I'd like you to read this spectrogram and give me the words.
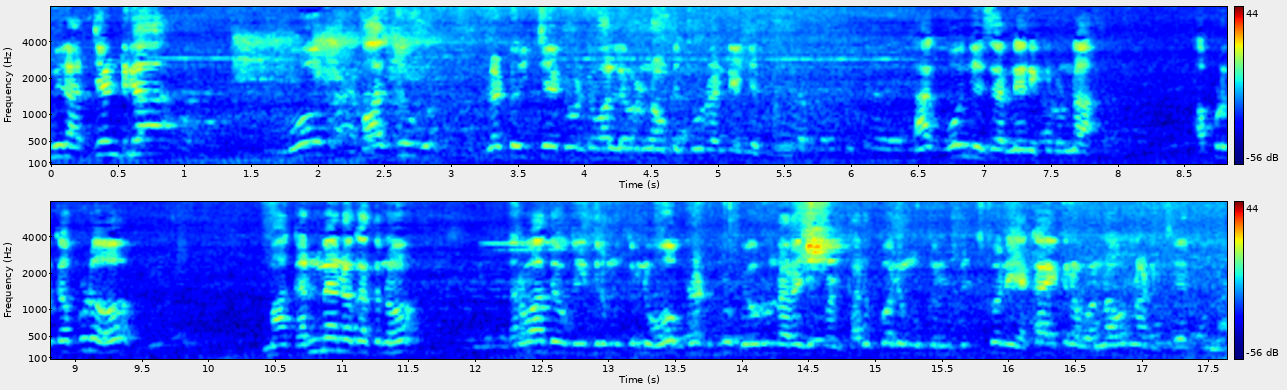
మీరు అర్జెంటుగా ఓ పాజిటివ్ బ్లడ్ ఇచ్చేటువంటి వాళ్ళు ఎవరన్నా ఉంటే చూడండి అని చెప్పి నాకు ఫోన్ చేశారు నేను ఇక్కడ ఉన్నా. అప్పటికప్పుడు మా గన్మ్యాన్ ఒక అతను తర్వాత ఒక ఇద్దరు ముగ్గురిని ఓ బ్లడ్ గ్రూప్ ఎవరున్నారని చెప్పి కనుక్కొని ముగ్గురిని పిలుచుకొని ఎకాఎకిన వన్ అవర్ నాటికి చేరుకున్నా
